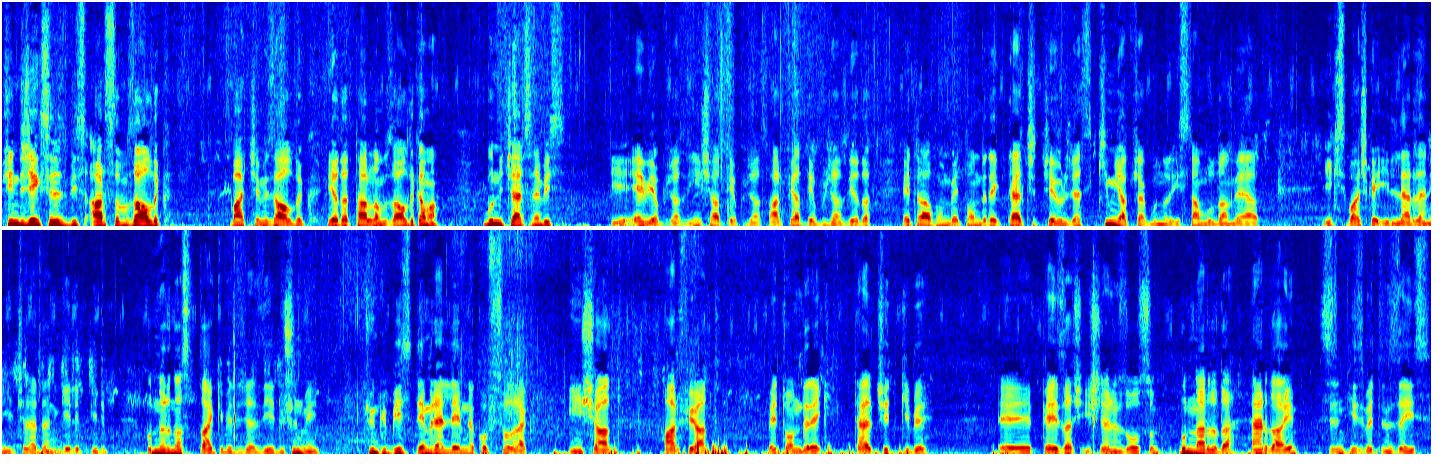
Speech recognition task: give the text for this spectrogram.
Şimdi diyeceksiniz biz arsamızı aldık, bahçemizi aldık ya da tarlamızı aldık ama bunun içerisine biz e, ev yapacağız, inşaat yapacağız, harfiyat yapacağız ya da etrafını beton direkt telçit çevireceğiz. Kim yapacak bunları? İstanbul'dan veya X başka illerden, ilçelerden gelip gidip bunları nasıl takip edeceğiz diye düşünmeyin. Çünkü biz Demirelli Emlak Ofisi olarak inşaat, harfiyat, beton direk, telçit gibi e, peyzaj işleriniz olsun. Bunlarda da her daim sizin hizmetinizdeyiz.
